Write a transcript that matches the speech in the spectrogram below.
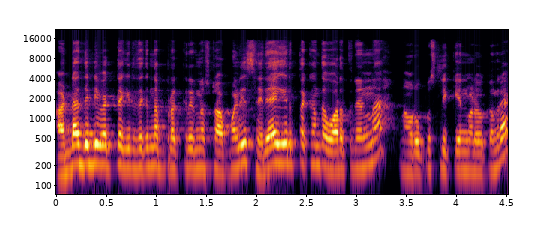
ಅಡ್ಡಾದಿಡ್ಡಿ ವ್ಯಕ್ತ ಆಗಿರ್ತಕ್ಕಂಥ ಪ್ರಕ್ರಿಯೆಯನ್ನು ಸ್ಟಾಪ್ ಮಾಡಿ ಸರಿಯಾಗಿರ್ತಕ್ಕಂಥ ವರ್ತನೆಯನ್ನ ನಾವು ರೂಪಿಸ್ಲಿಕ್ಕೆ ಏನು ಮಾಡಬೇಕಂದ್ರೆ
